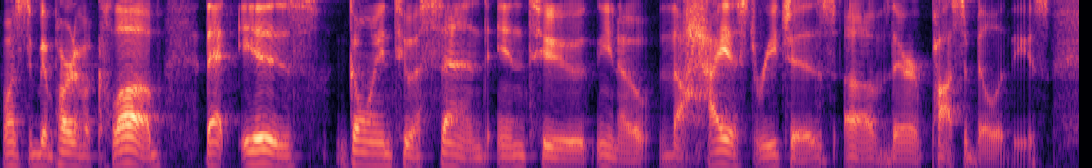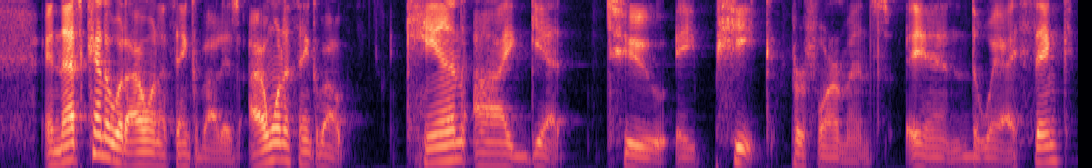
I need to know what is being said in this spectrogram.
wants to be a part of a club that is going to ascend into, you know, the highest reaches of their possibilities. And that's kind of what I want to think about is I want to think about can I get to a peak performance in the way I think,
